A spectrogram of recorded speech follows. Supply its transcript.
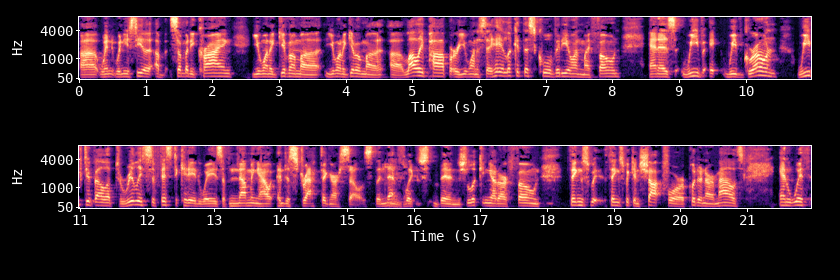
uh, when, when you see a, a, somebody crying, you want to give them a, you want to give them a, a, lollipop or you want to say, Hey, look at this cool video on my phone. And as we've, we've grown, we've developed really sophisticated ways of numbing out and distracting ourselves. The mm-hmm. Netflix mm-hmm. binge, looking at our phone, things we, things we can shop for or put in our mouths. And with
